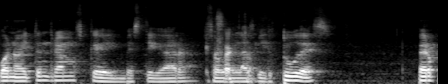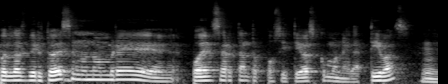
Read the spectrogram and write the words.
Bueno, ahí tendríamos que investigar sobre Exacto. las virtudes. Pero pues las virtudes en un hombre pueden ser tanto positivas como negativas. Mm.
